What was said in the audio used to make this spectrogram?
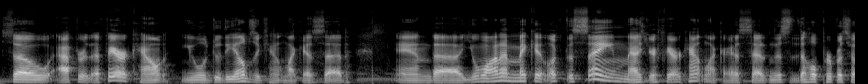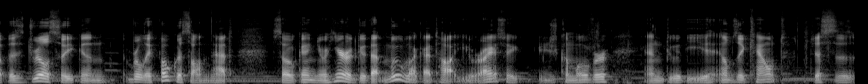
So after the fair count, you will do the Elmsley count, like I said and uh, you want to make it look the same as your fair count like I said and this is the whole purpose of this drill so you can really focus on that so again you're here to do that move like I taught you right so you, you just come over and do the Elmsley count just as,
